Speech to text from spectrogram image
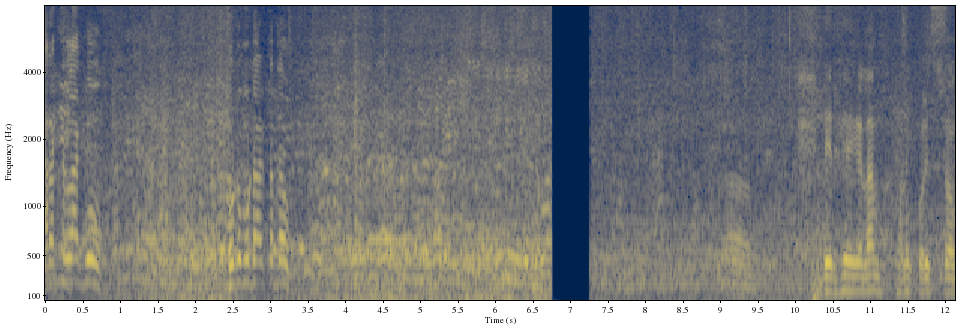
আর একটা লাগবো। ছোট মোটো একটা দাও। বের হয়ে গেলাম, অনেক পরিশ্রম।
